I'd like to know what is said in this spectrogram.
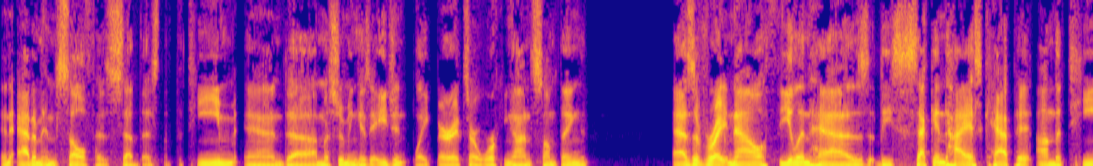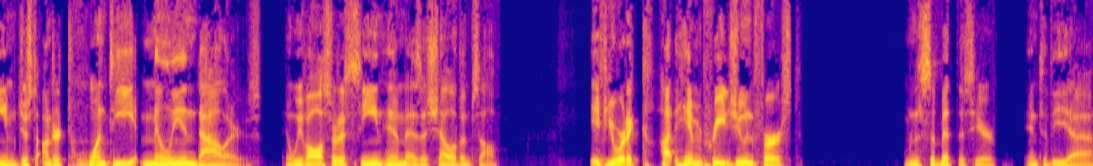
and Adam himself has said this, that the team and uh, I'm assuming his agent, Blake Baratz, are working on something. As of right now, Thielen has the second highest cap hit on the team, just under $20 million. And we've all sort of seen him as a shell of himself. If you were to cut him pre June 1st, I'm going to submit this here into the uh,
